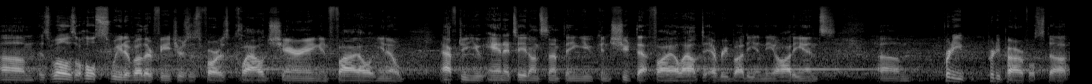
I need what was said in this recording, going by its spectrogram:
Um, as well as a whole suite of other features as far as cloud sharing and file. You know, after you annotate on something, you can shoot that file out to everybody in the audience. Um, pretty, pretty powerful stuff.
